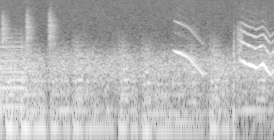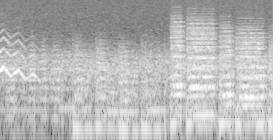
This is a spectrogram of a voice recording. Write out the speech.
Thank you.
